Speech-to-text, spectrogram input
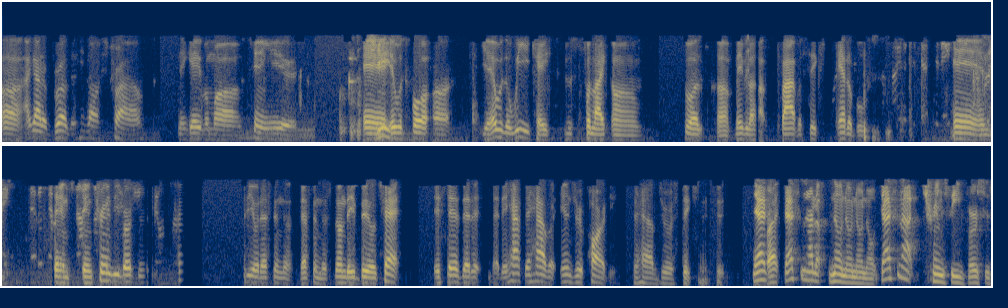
Uh, I got a brother. He lost trial. They gave him uh ten years, and Jeez. it was for uh yeah, it was a weed case. For like um for uh maybe like five or six edibles, and in in Trinity versus video that's in the that's in the Sunday Build chat, it says that it that they have to have an injured party to have jurisdiction. To, That's Right. that's not a no no no no. That's not Trinsey versus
